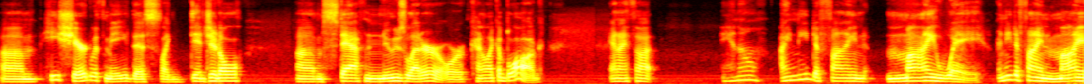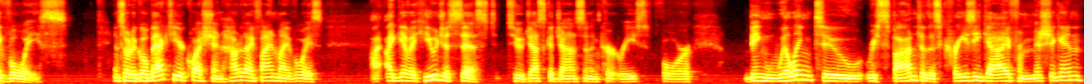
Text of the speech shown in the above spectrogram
um, he shared with me this like digital um, staff newsletter or kind of like a blog. And I thought, you know, I need to find my way. I need to find my voice. And so to go back to your question, how did I find my voice? I, I give a huge assist to Jessica Johnson and Curt Rees for being willing to respond to this crazy guy from Michigan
